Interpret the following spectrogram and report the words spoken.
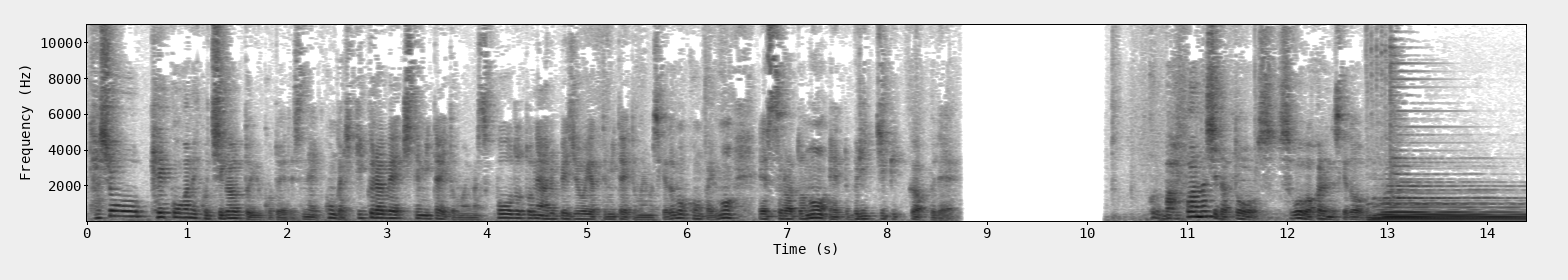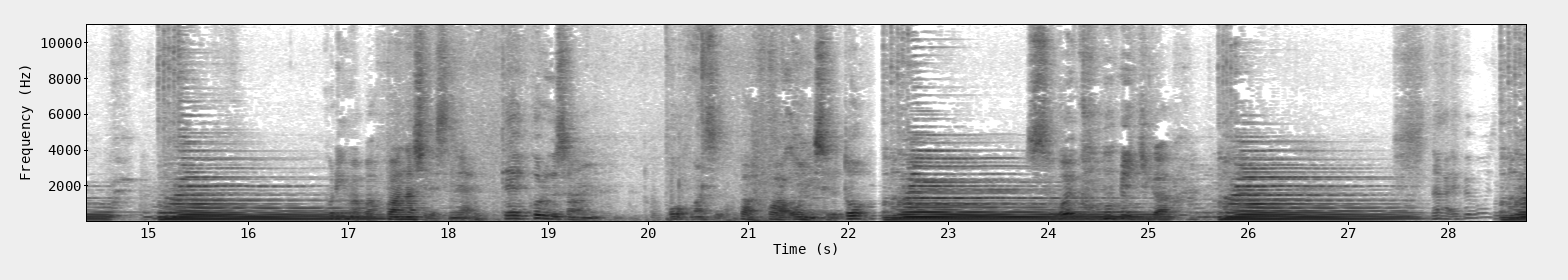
多少傾向がねこう違うということでですね今回弾き比べしてみたいと思います。コードとねアルペジオをやってみたいと思いますけども今回も、えストラトの、えっとブリッジピックアップでこれバッファーなしだとすごいわかるんですけど。これ今バッファーなしですね。で、コルグさんをまずバッファーオンにすると、すごい高音域が。なんかエフェボ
